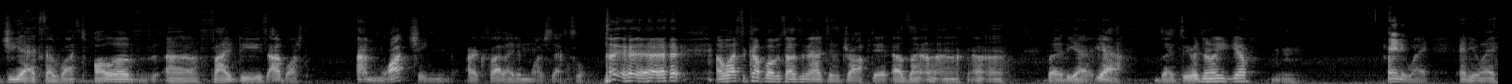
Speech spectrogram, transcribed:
GX. I've watched all of uh, 5Ds. I've watched. I'm watching Arc Five. I didn't watch Zexal. I watched a couple episodes and I just dropped it. I was like, uh, uh-uh, uh, uh, But yeah, yeah. But the original Yu-Gi-Oh. Mm-mm. Anyway, anyway,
